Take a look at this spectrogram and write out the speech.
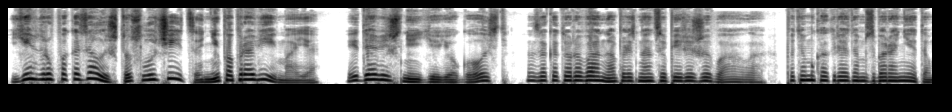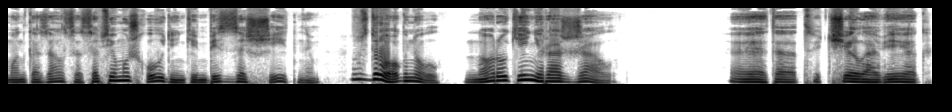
Ей вдруг показалось, что случится непоправимое. И давишний ее гость, за которого она, признаться, переживала, потому как рядом с баронетом он казался совсем уж худеньким, беззащитным, вздрогнул, но руки не разжал. «Этот человек...»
